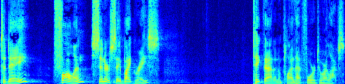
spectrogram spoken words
today, fallen sinners saved by grace, take that and apply that forward to our lives.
